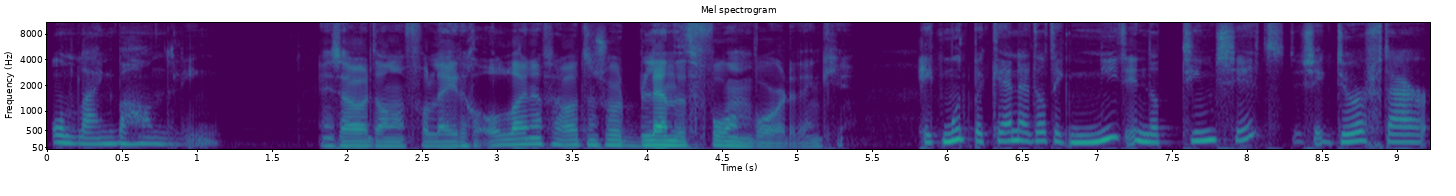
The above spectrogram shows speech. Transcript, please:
online behandeling. En zou het dan een volledige online of zou het een soort blended vorm worden, denk je? Ik moet bekennen dat ik niet in dat team zit, dus ik durf daar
